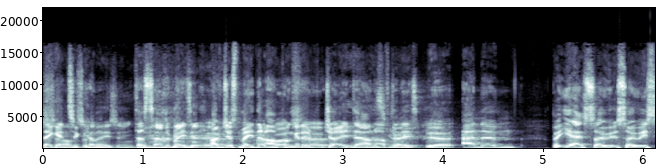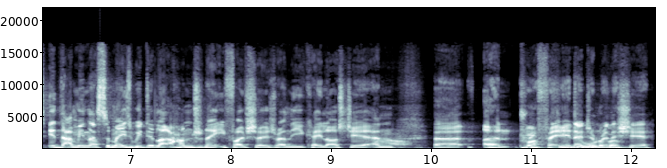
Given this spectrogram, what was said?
They get to sounds come. amazing. Does sound amazing. I've just made that I'd up. I'm going to that. jot it down after great. this. Yeah. And um, but yeah, so so it's. It, I mean, that's amazing. We did like 185 shows around the UK last year, and uh, earned profit in do all of Edinburgh this year.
